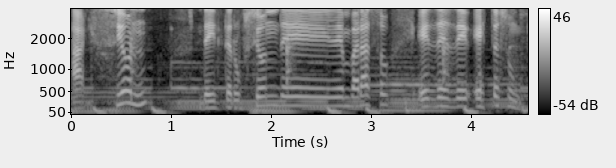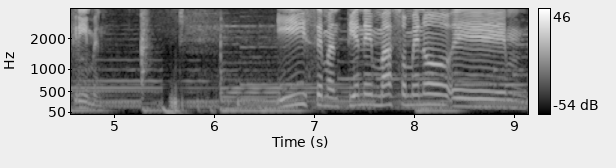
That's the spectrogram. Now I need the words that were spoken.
acción de interrupción de, embarazo es desde esto es un crimen. Y se mantiene más o menos eh,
